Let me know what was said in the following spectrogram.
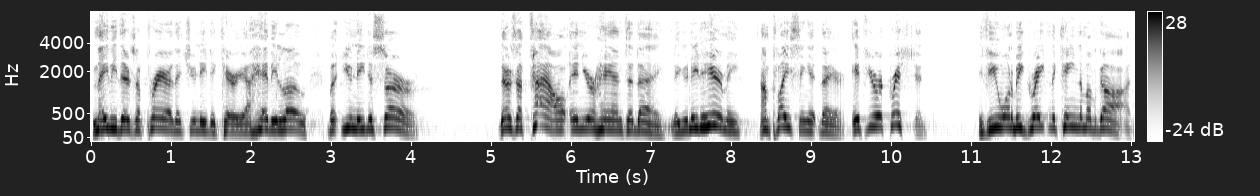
Maybe there's a prayer that you need to carry, a heavy load, but you need to serve. There's a towel in your hand today. Now you need to hear me. I'm placing it there. If you're a Christian, if you want to be great in the kingdom of God,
